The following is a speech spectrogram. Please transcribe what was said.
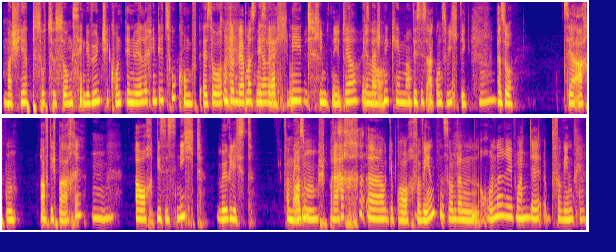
man schiebt sozusagen seine Wünsche kontinuierlich in die Zukunft. Also Und dann wird man es nie es erreichen. nicht- es kommt nicht. ja, es genau. wird nicht kommen. Das ist auch ganz wichtig. Mhm. Also sehr achten auf die Sprache. Mhm. Auch dieses nicht möglichst aus Vermeiden. dem Sprachgebrauch äh, Gebrauch verwenden, sondern andere Worte verwenden.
